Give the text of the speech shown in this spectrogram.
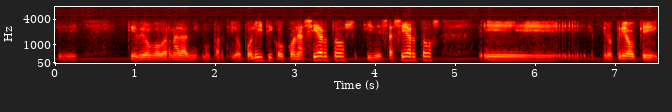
que, veo gobernar al mismo partido político, con aciertos y desaciertos, eh, pero creo que,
